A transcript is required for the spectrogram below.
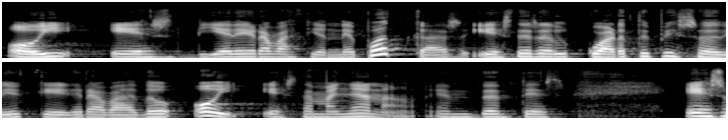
hoy es día de grabación de podcast y este es el cuarto episodio que he grabado hoy, esta mañana. Entonces, es,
